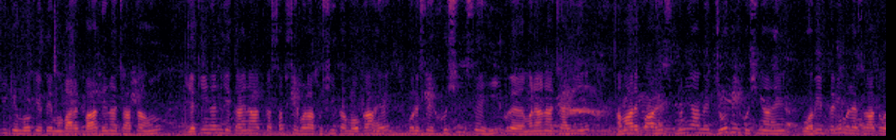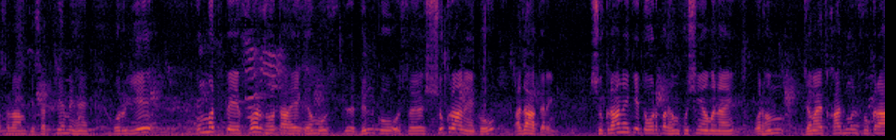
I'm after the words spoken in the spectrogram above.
खुशी के मौके पे मुबारकबाद देना चाहता हूँ। यकीनन ये कायनात का सबसे बड़ा खुशी का मौका है और इसे खुशी से ही मनाना चाहिए। हमारे पास इस दुनिया में जो भी खुशियाँ हैं, वो हबीब करीम वसलाम के सदक़े में हैं और ये उम्मत पे फ़र्ज़ होता है कि हम उस दिन को, उस शुक्राने को अदा करें। शुक्राने के तौर पर हम खुशियाँ मनाएँ और हम जमायत ख़ादमफ़करा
